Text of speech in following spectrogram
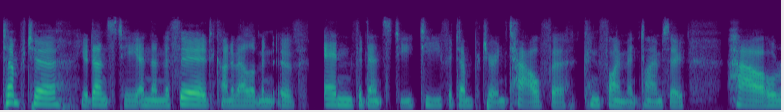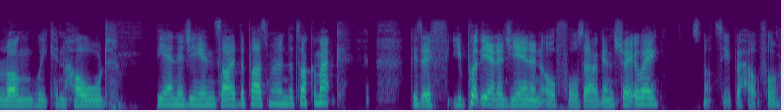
temperature, your density, and then the third kind of element of N for density, T for temperature, and tau for confinement time. So how long we can hold the energy inside the plasma in the tokamak. Because if you put the energy in and it all falls out again straight away, it's not super helpful.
